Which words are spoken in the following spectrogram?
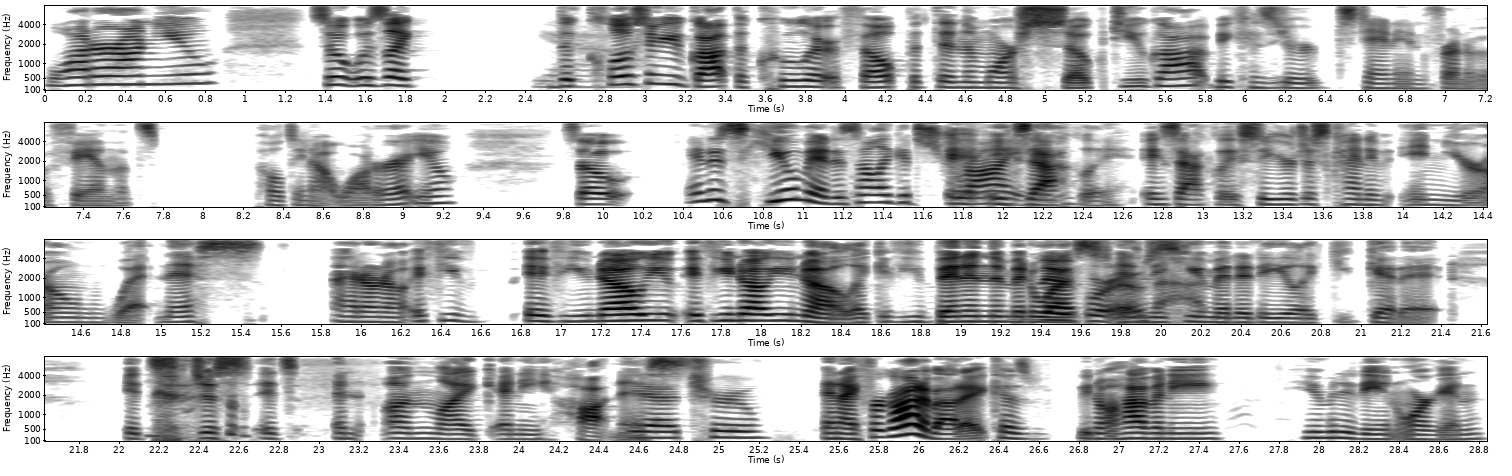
water on you. So it was like the closer you got, the cooler it felt, but then the more soaked you got because you're standing in front of a fan that's pelting out water at you. So and it's humid. It's not like it's dry. exactly, exactly. So you're just kind of in your own wetness. I don't know if you've if you know you if you know you know like if you've been in the Midwest in the humidity like you get it. It's just it's an unlike any hotness. yeah, true. and I forgot about it because we don't have any humidity in Oregon,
